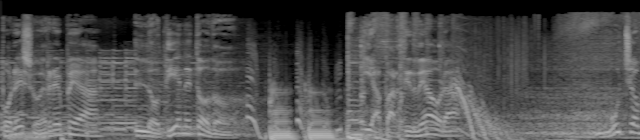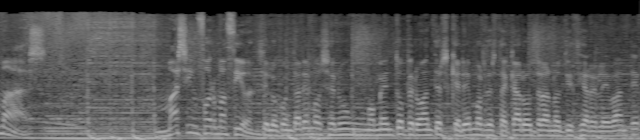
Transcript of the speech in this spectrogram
Por eso RPA lo tiene todo. Y a partir de ahora, mucho más. Más información. Se lo contaremos en un momento, pero antes queremos destacar otra noticia relevante.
